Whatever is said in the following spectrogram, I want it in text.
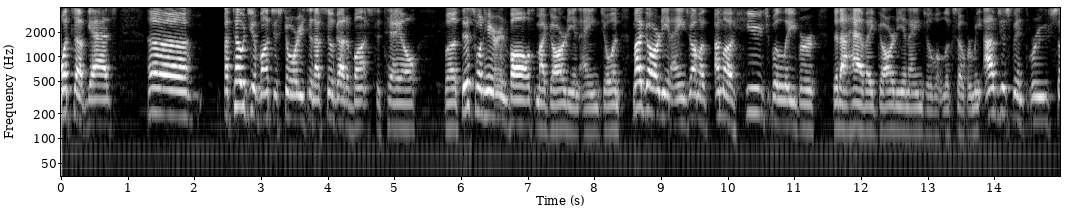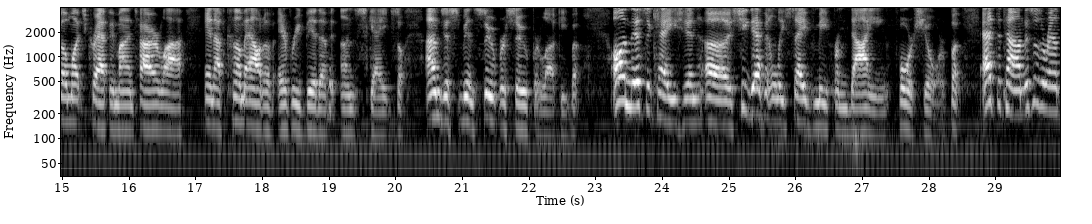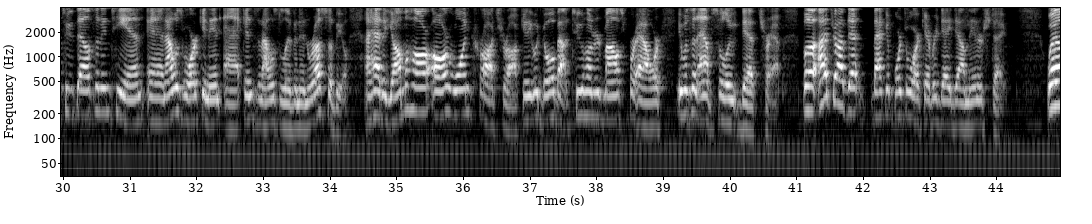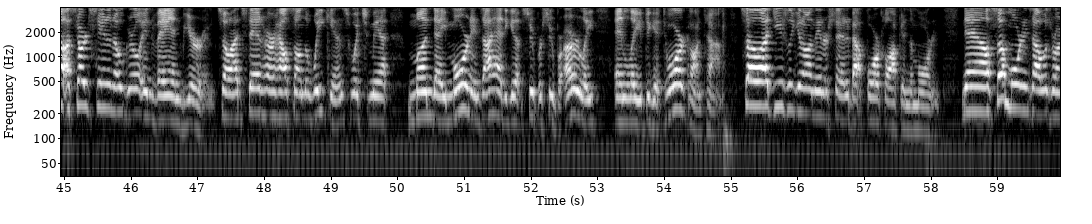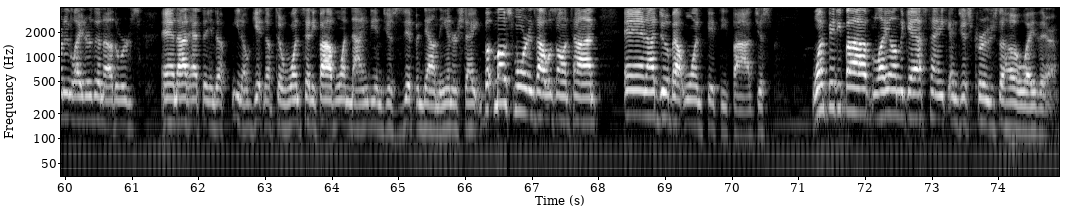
What's up, guys? Uh, I've told you a bunch of stories and I've still got a bunch to tell. But this one here involves my guardian angel. And my guardian angel, I'm a, I'm a huge believer that I have a guardian angel that looks over me. I've just been through so much crap in my entire life, and I've come out of every bit of it unscathed. So I'm just been super, super lucky. But on this occasion, uh, she definitely saved me from dying for sure. But at the time, this was around 2010, and I was working in Atkins and I was living in Russellville. I had a Yamaha R1 crotch and it would go about 200 miles per hour. It was an absolute death trap. But I drive that back and forth to work every day down the interstate. Well, I started seeing an old girl in Van Buren. So I'd stay at her house on the weekends, which meant Monday mornings I had to get up super, super early and leave to get to work on time. So I'd usually get on the interstate at about 4 o'clock in the morning. Now, some mornings I was running later than others, and I'd have to end up, you know, getting up to 175, 190 and just zipping down the interstate. But most mornings I was on time, and I'd do about 155, just 155, lay on the gas tank, and just cruise the whole way there.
